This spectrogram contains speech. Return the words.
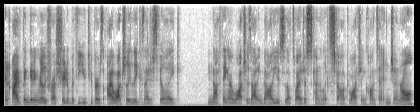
And I've been getting really frustrated with the YouTubers I watch lately because I just feel like nothing I watch is adding value. So that's why I just kind of like stopped watching content in general.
